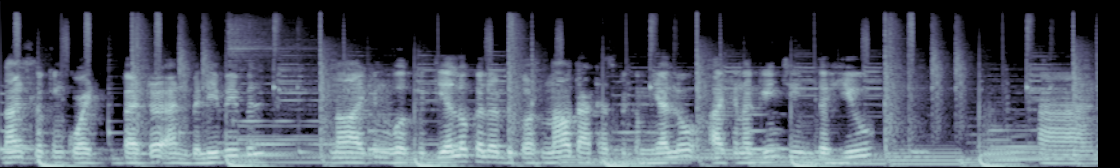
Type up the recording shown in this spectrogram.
now it's looking quite better and believable. Now I can work with yellow color because now that has become yellow. I can again change the hue. And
